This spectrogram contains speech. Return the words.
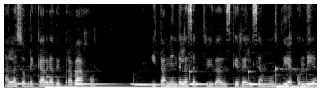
a la sobrecarga de trabajo y también de las actividades que realizamos día con día.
